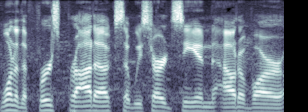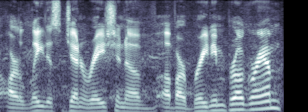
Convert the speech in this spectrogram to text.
one of the first products that we started seeing out of our, our latest generation of, of our breeding program.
